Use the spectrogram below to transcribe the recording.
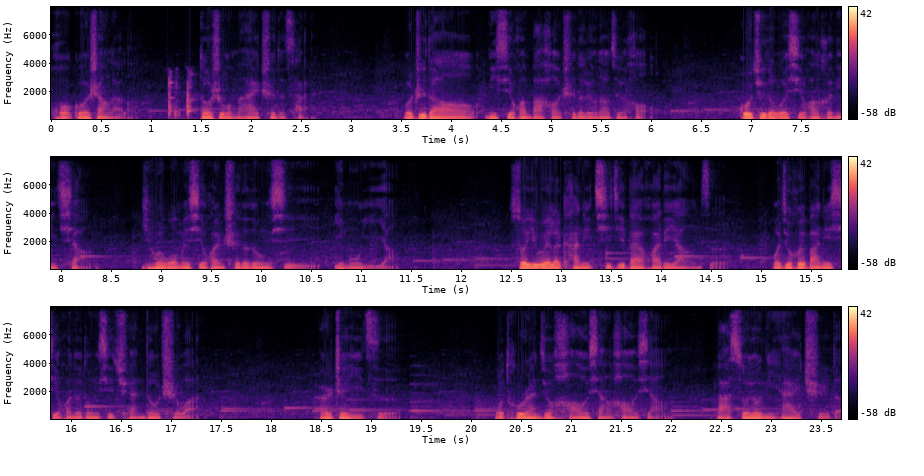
火锅上来了，都是我们爱吃的菜。我知道你喜欢把好吃的留到最后。过去的我喜欢和你抢，因为我们喜欢吃的东西一模一样。所以为了看你气急败坏的样子，我就会把你喜欢的东西全都吃完。而这一次，我突然就好想好想，把所有你爱吃的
